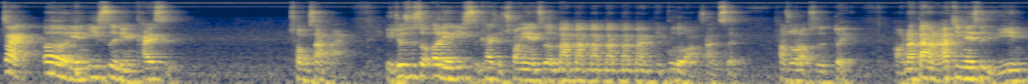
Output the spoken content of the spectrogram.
在二零一四年开始。冲上来，也就是说，二零一十开始创业之后，慢慢慢慢慢慢一步的往上升。他说：“老师对，好，那当然，他今天是语音，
